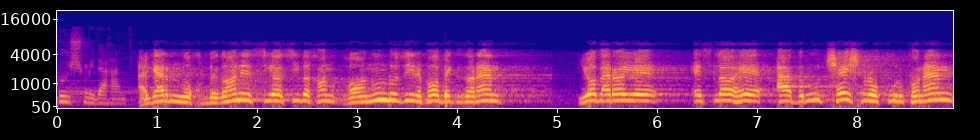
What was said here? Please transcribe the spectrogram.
گوش می دهند. اگر نخبگان سیاسی بخوان قانون رو زیر پا بگذارند یا برای اصلاح ابرو چشم رو کور کنن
